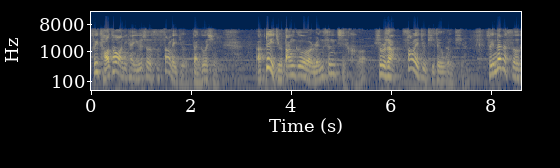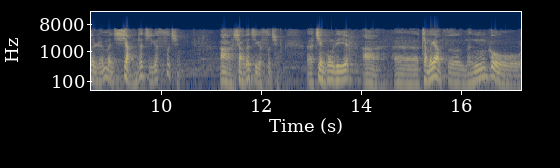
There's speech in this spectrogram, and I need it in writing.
所以曹操，你看有的时候是上来就短歌行。啊，对酒当歌，人生几何？是不是啊？上来就提这个问题啊，所以那个时候的人们想着几个事情，啊，想着几个事情，呃，建功立业啊，呃，怎么样子能够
